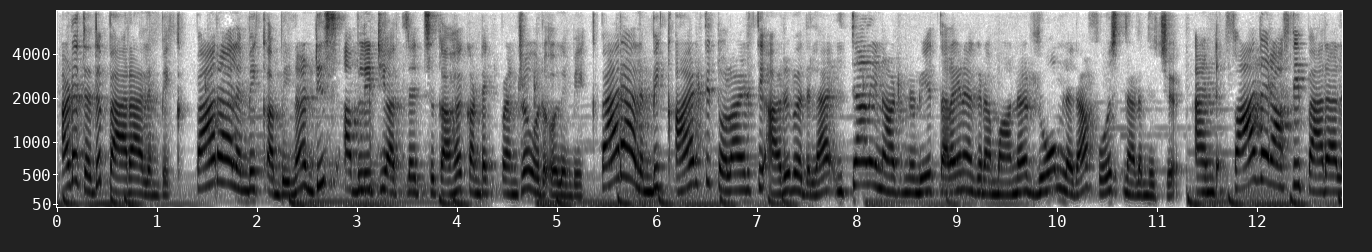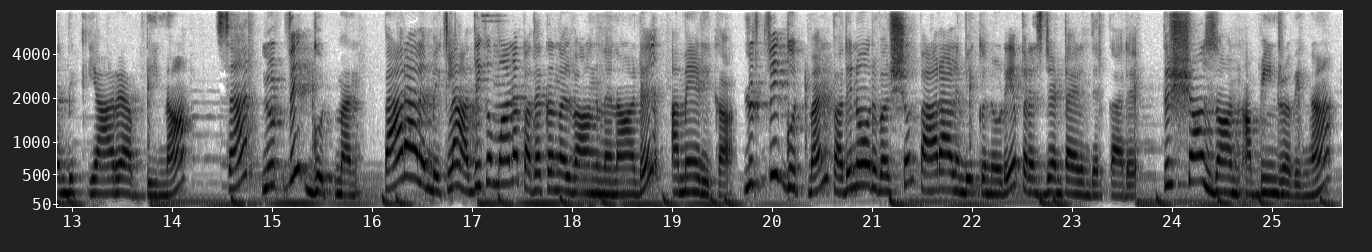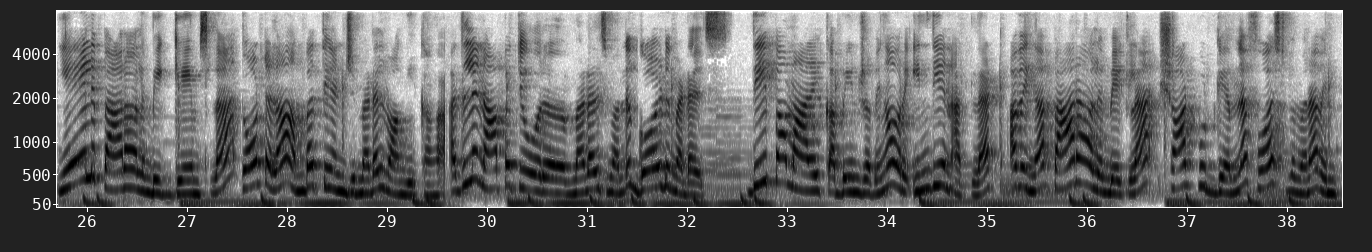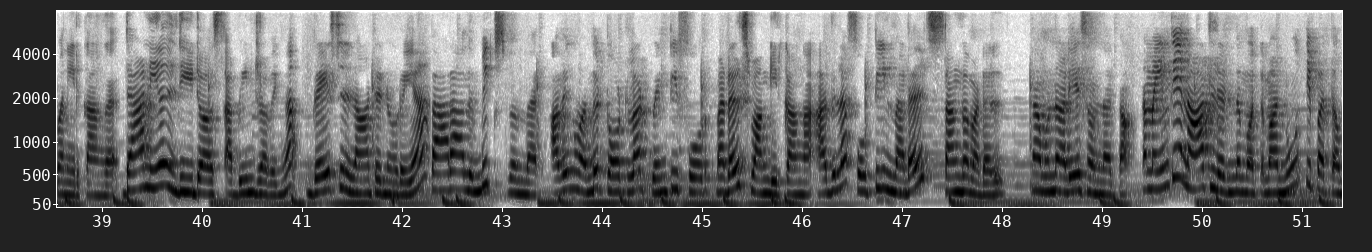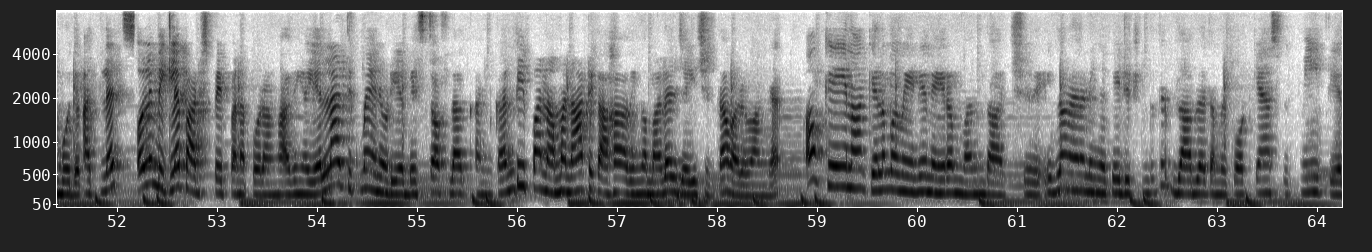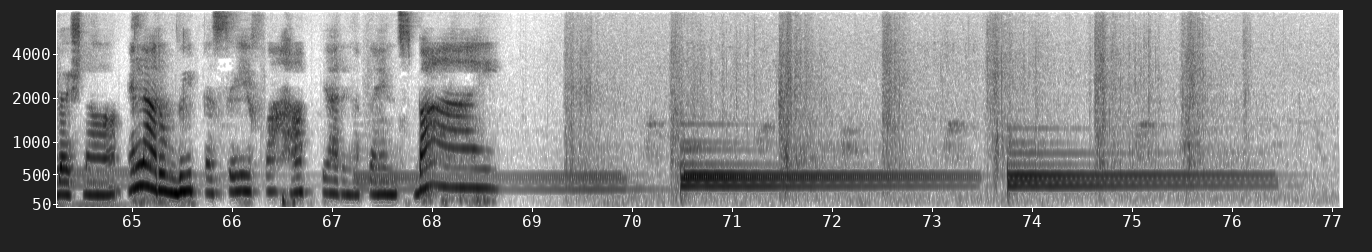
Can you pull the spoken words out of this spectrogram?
அடுத்தது பேராலிம்பிக் பேராலிம்பிக் அப்படின்னா டிஸ்அபிலிட்டி அத்லெட்ஸுக்காக கண்டக்ட் பண்ணுற ஒரு ஒலிம்பிக் பேராலிம்பிக் ஆயிரத்தி தொள்ளாயிரத்தி அறுபதில் இத்தாலி நாட்டினுடைய தலைநகரமான ரோமில் தான் ஃபர்ஸ்ட் நடந்துச்சு. And father of the Paralympic யார் அப்படின்னா சார் லுட்விக் குட்மன். பாராலிம்பிக்ல அதிகமான பதக்கங்கள் வாங்கின நாடு அமெரிக்கா. லுட்விக் குட்மன் பதினோரு வருஷம் பாராலிம்பிக்கினுடைய பிரசிடென்டா இருந்திருக்காரு. த்ரிஷா ஜான் அப்படின்றவங்க ஏழு பாராலிம்பிக் கேம்ஸ்ல டோட்டலா ஐம்பத்தி அஞ்சு மெடல் வாங்கியிருக்காங்க. அதுல நாற்பத்தி ஒரு மெடல்ஸ் வந்து கோல்டு மெடல்ஸ் தீபா மாலிக் அப்படின்றவங்க ஒரு இந்தியன் அத்லட் அவங்க பாராலிம்பிக்ல ஷார்ட் புட் கேம்ல ஃபர்ஸ்ட் விமனா வின் பண்ணியிருக்காங்க. டேனியல் டிடாஸ் அப்படின்றவங்க பிரேசில் நாட்டினுடைய பாராலிம்பிக் ஸ்விம்மர் அவங்க வந்து டோட்டலா டுவெண்ட்டி ஃபோர் மெடல்ஸ் வாங்கியிருக்காங்க. அதுல ஃபோர்டீன் மெடல்ஸ் தங்க மெடல் நான் முன்னாடியே சொன்னது தான் நம்ம இந்திய நாட்டில இருந்து மொத்தமா நூத்தி பத்தொன்பது அத்லெட்ஸ் ஒலிம்பிக்ல பார்ட்டிசிபேட் பண்ண போறாங்க. அவங்க எல்லாத்துக்குமே என்னுடைய பெஸ்ட் ஆஃப் லக் அண்ட் கண்டிப்பா நம்ம நாட்டுக்காக அவங்க மெடல் ஜெயிச்சுட்டு தான் வருவாங்க. ஓகே நான் கிளம்ப வேண்டிய நேரம் வந்தாச்சு. இவ்வளோ நேரம் நீங்க கேட்டுட்டு இருந்தது பிளாப்ல Tamil podcast with me Priyadarshana. எல்லாரும் வீட்டில் சேஃபா ஹாப்பியா இருங்க ஃப்ரெண்ட்ஸ் பாய்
